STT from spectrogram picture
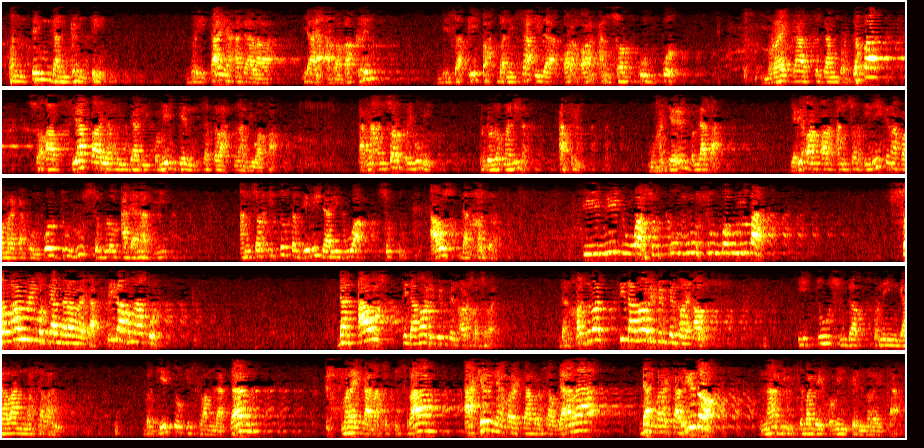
Penting dan genting. Beritanya adalah, Ya Abu Bakr, di Sakifah Bani Sa'idah orang-orang Ansor kumpul mereka sedang berdebat soal siapa yang menjadi pemimpin setelah Nabi wafat. Karena Ansor pribumi, penduduk Madinah, asli. Muhajirin pendatang. Jadi orang-orang Ansor ini kenapa mereka kumpul dulu sebelum ada Nabi. Ansor itu terdiri dari dua suku, Aus dan Khazraj. Ini dua suku musuh bebuyutan. Selalu ribut di antara mereka. Tidak pernah akur. Dan Aus tidak mau dipimpin oleh Khazraj. Dan Khazraj tidak mau dipimpin oleh Aus. Itu sudah peninggalan masa lalu. Begitu Islam datang, mereka masuk Islam, akhirnya mereka bersaudara, dan mereka ridho Nabi sebagai pemimpin mereka.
